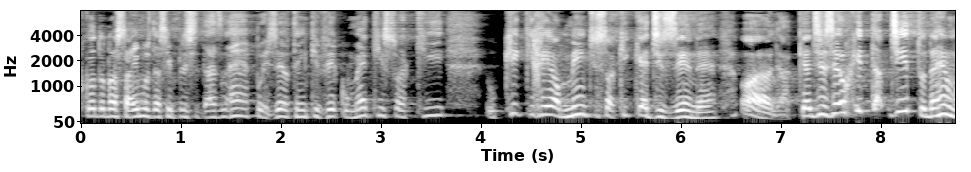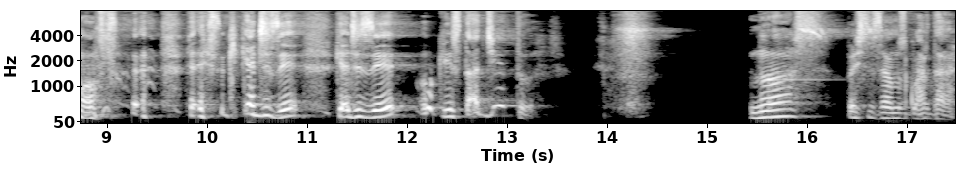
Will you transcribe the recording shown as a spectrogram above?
quando nós saímos da simplicidade, é, pois é, eu tenho que ver como é que isso aqui, o que, que realmente isso aqui quer dizer, né? Olha, quer dizer o que está dito, né, irmãos? É isso que quer dizer. Quer dizer o que está dito. Nós precisamos guardar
